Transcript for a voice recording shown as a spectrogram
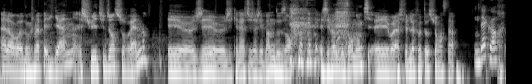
Alors, euh, donc je m'appelle Yann, je suis étudiant sur Rennes et euh, j'ai euh, j'ai quel âge déjà? J'ai 22 ans. j'ai 22 ans donc et voilà, je fais de la photo sur Insta. D'accord.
